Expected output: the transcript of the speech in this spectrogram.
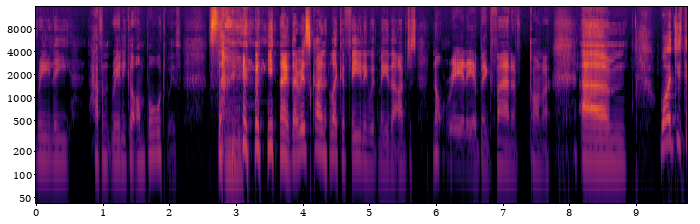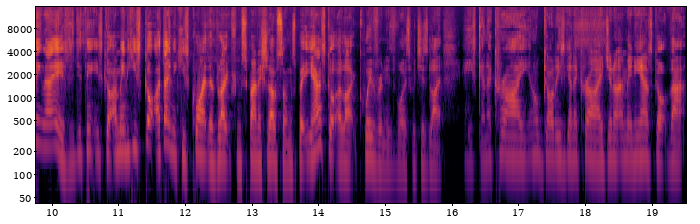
really haven't really got on board with. So, mm. you know, there is kind of like a feeling with me that I'm just not really a big fan of Conor. Um, Why do you think that is? Do you think he's got, I mean, he's got, I don't think he's quite the bloke from Spanish love songs, but he has got a like quiver in his voice, which is like, he's going to cry. Oh God, he's going to cry. Do you know what I mean? He has got that,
